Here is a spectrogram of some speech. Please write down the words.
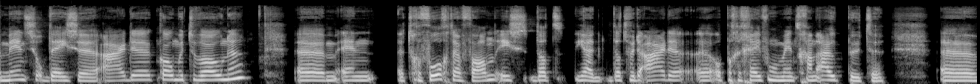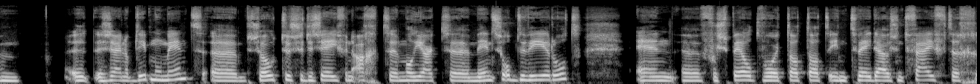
mensen op deze aarde komen te wonen. Um, en het gevolg daarvan is dat, ja, dat we de aarde uh, op een gegeven moment gaan uitputten. Um, er zijn op dit moment uh, zo tussen de 7 en 8 miljard uh, mensen op de wereld. En voorspeld wordt dat dat in 2050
